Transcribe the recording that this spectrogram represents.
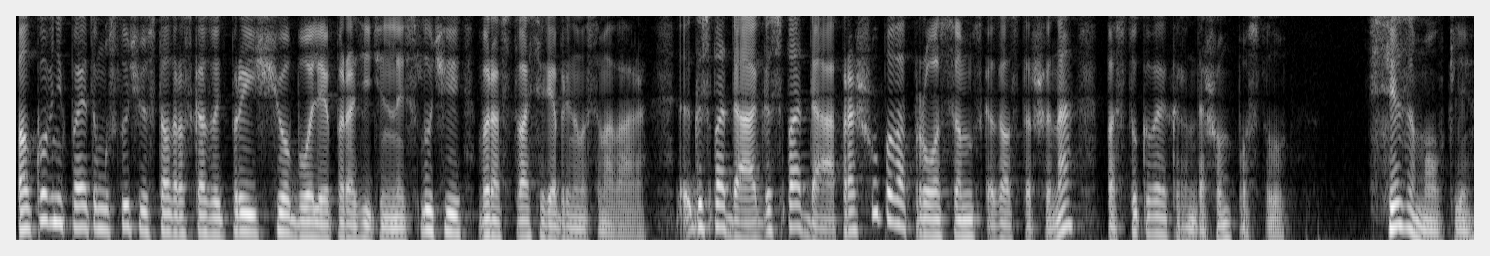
Полковник по этому случаю стал рассказывать про еще более поразительный случай воровства серебряного самовара. «Господа, господа, прошу по вопросам», — сказал старшина, постукивая карандашом по столу. Все замолкли.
